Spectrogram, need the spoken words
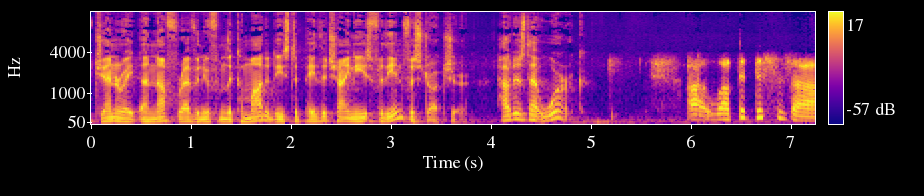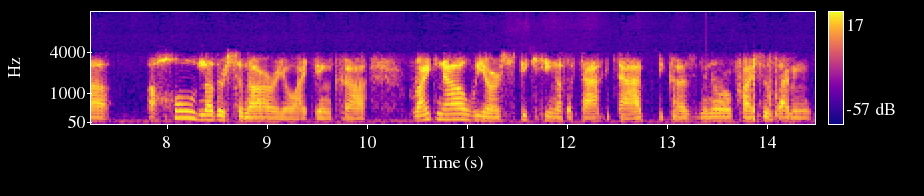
generate enough revenue from the commodities to pay the Chinese for the infrastructure? How does that work? Uh, well, th- this is a a whole other scenario. I think. Uh, Right now, we are speaking of the fact that because mineral prices, I mean,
